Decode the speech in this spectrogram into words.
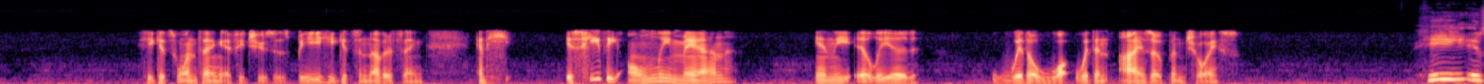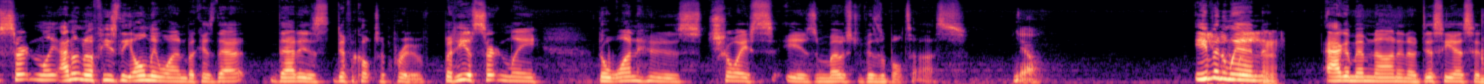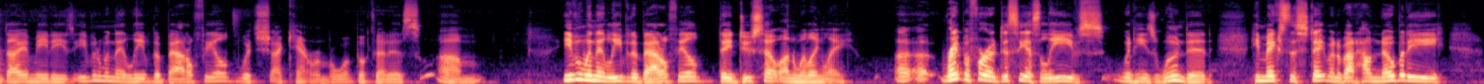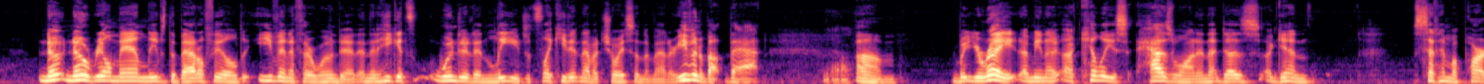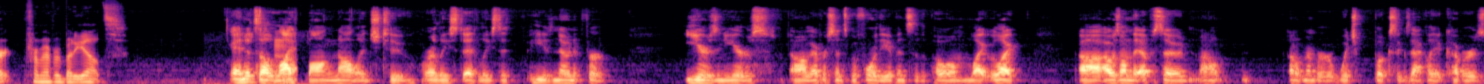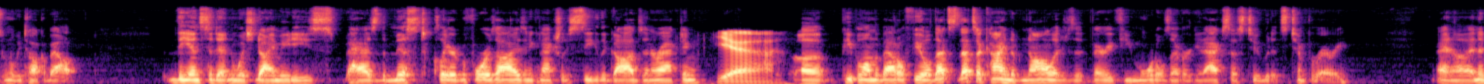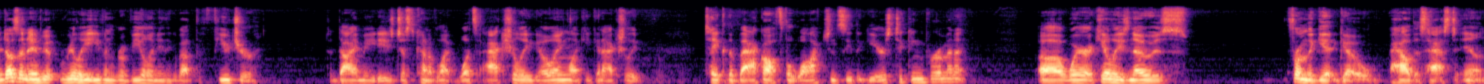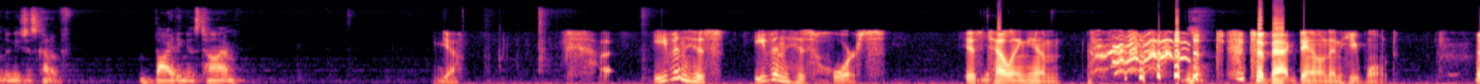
he gets one thing. If he chooses B, he gets another thing. And he is he the only man in the Iliad with a with an eyes open choice? He is certainly I don't know if he's the only one because that that is difficult to prove, but he is certainly the one whose choice is most visible to us. Yeah. Even when Hmm. Agamemnon and Odysseus and Diomedes, even when they leave the battlefield, which I can't remember what book that is, um, even when they leave the battlefield, they do so unwillingly. Uh, uh, right before Odysseus leaves, when he's wounded, he makes this statement about how nobody, no, no real man leaves the battlefield, even if they're wounded, and then he gets wounded and leaves. It's like he didn't have a choice in the matter, even about that. Yeah. But you're right. I mean, Achilles has one, and that does again set him apart from everybody else. and it's a lifelong knowledge too, or at least at least it, he has known it for years and years, um, ever since before the events of the poem. Like like uh, I was on the episode. I don't I don't remember which books exactly it covers when we talk about the incident in which Diomedes has the mist cleared before his eyes and he can actually see the gods interacting Yeah. uh, people on the battlefield. That's that's a kind of knowledge that very few mortals ever get access to, but it's temporary, and uh, and it doesn't ev- really even reveal anything about the future to Diomedes. Just kind of like what's actually going. Like he can actually take the back off the watch and see the gears ticking for a minute. Uh, where Achilles knows from the get go how this has to end, and he's just kind of biding his time. Yeah. Uh, even his even his horse is telling him to back down, and he won't.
